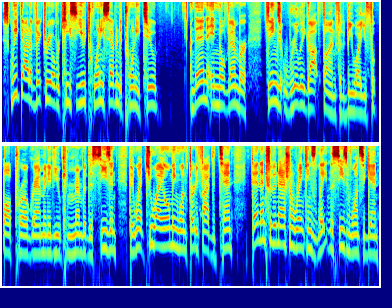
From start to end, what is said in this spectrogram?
squeaked out a victory over TCU 27 to 22 then in November, things really got fun for the BYU football program. Many of you can remember this season. They went to Wyoming, won 35 to 10, then entered the national rankings late in the season once again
